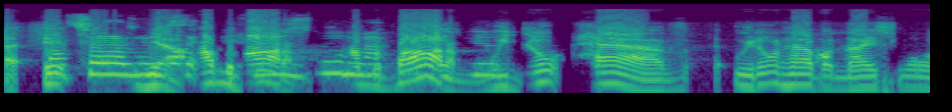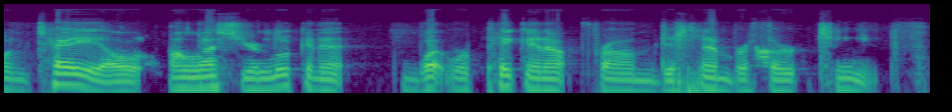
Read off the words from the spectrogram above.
uh, it- That's what I was yeah, say. on the bottom. zoom On the bottom, you- we don't have we don't have a nice long tail unless you're looking at what we're picking up from December 13th.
